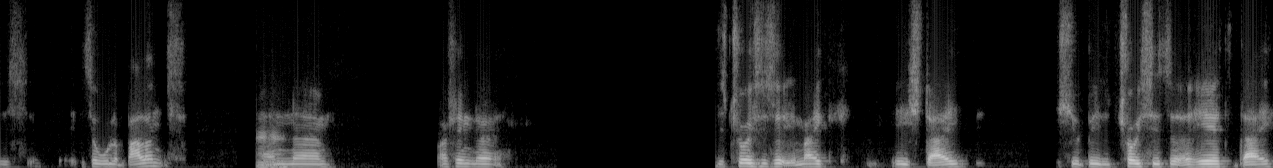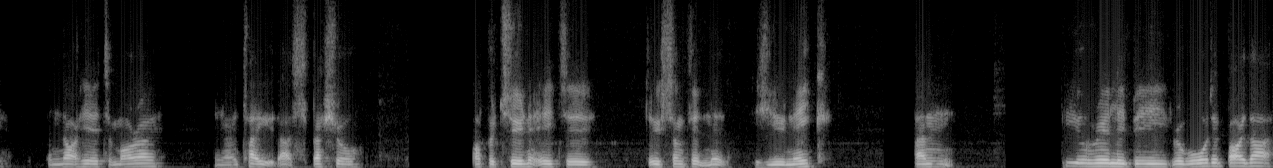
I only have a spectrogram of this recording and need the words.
It's, it's all a balance. Uh-huh. And um, I think that the choices that you make each day should be the choices that are here today and not here tomorrow. You know, take that special opportunity to do something that is unique and you'll really be rewarded by that.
